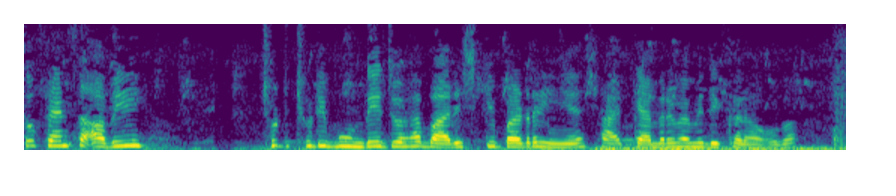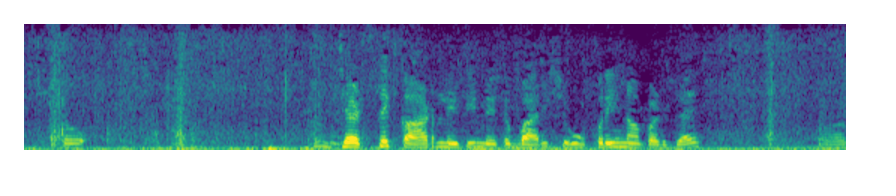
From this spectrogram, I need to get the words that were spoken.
तो फ्रेंड्स अभी छोटी छोटी बूंदे जो है बारिश की पड़ रही हैं शायद कैमरे में भी दिख रहा होगा। तो झट से काट लेती, नहीं तो बारिश ऊपर ही ना पड़ जाए। और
